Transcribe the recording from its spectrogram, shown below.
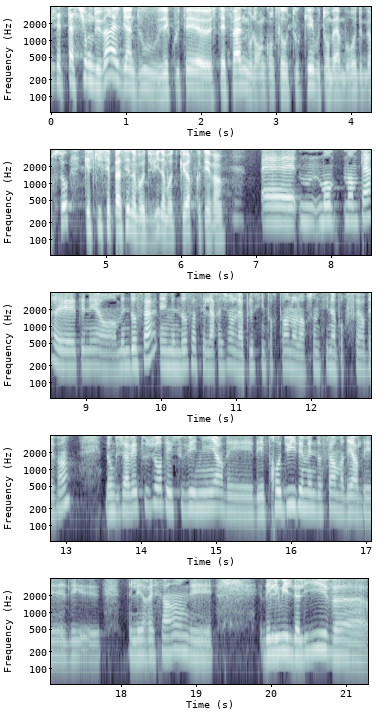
Cette passion du vin, elle vient d'où? Vous écoutez euh, Stéphane, vous le rencontrez au Touquet, vous tombez amoureux de Meursault. Qu'est-ce qui s'est passé dans votre vie, dans votre cœur, côté vin? Euh, mon, mon père était né en Mendoza et Mendoza c'est la région la plus importante en Argentine pour faire des vins. Donc j'avais toujours des souvenirs des, des produits de Mendoza, on va dire des, des, raisins, des, de l'huile d'olive, euh,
